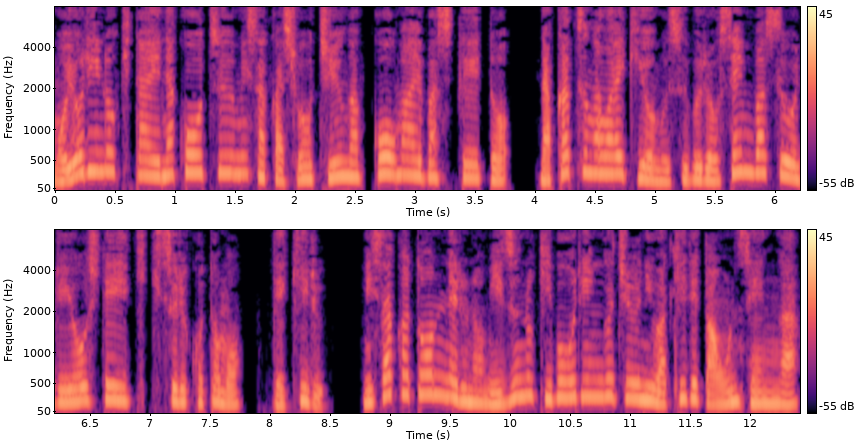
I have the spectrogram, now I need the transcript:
最寄りの北江名交通三坂小中学校前バス停と中津川駅を結ぶ路線バスを利用して行き来することもできる。三坂トンネルの水抜きボーリング中に湧き出た温泉が、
